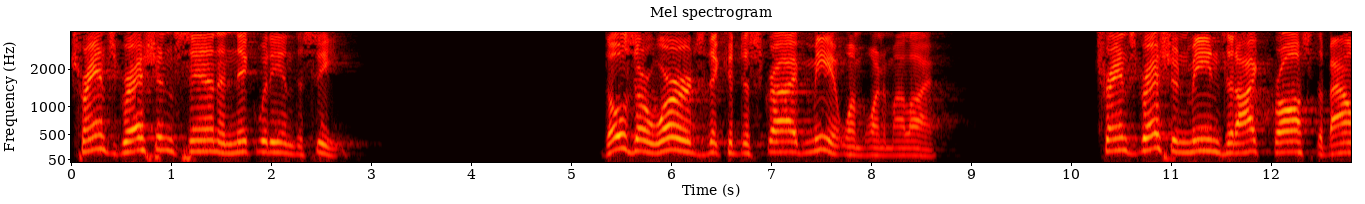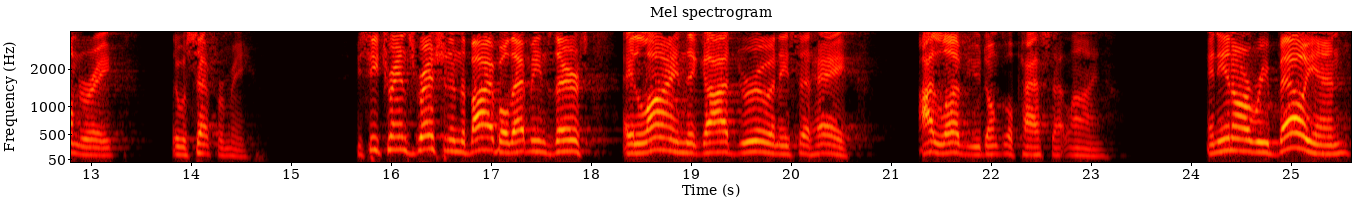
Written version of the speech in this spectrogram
transgression, sin, iniquity, and deceit. Those are words that could describe me at one point in my life. Transgression means that I crossed the boundary that was set for me. You see transgression in the Bible, that means there's a line that God drew and He said, hey, I love you, don't go past that line. And in our rebellion,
